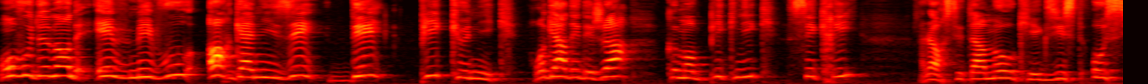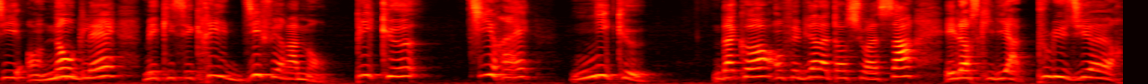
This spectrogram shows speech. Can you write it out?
on vous demande, aimez-vous organiser des pique-niques? Regardez déjà comment pique-nique s'écrit. Alors, c'est un mot qui existe aussi en anglais, mais qui s'écrit différemment. Piqueux, niqueux. D'accord? On fait bien attention à ça. Et lorsqu'il y a plusieurs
